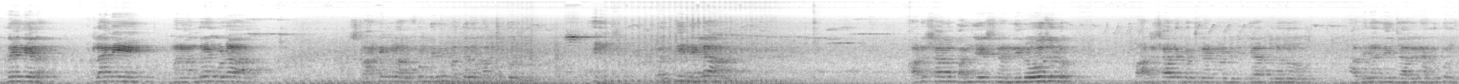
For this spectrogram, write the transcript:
అర్థమైంది కదా? అట్లానే మనం అందరం కూడా స్టార్టింగ్లో అనుకుంటుంది మధ్యలో మర్చిపోతుంది. ప్రతి నెల పాఠశాల పనిచేసిన అన్ని రోజులు పాఠశాలకు వచ్చినటువంటి విద్యార్థులను అభినందించాలని అనుకున్నాం.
